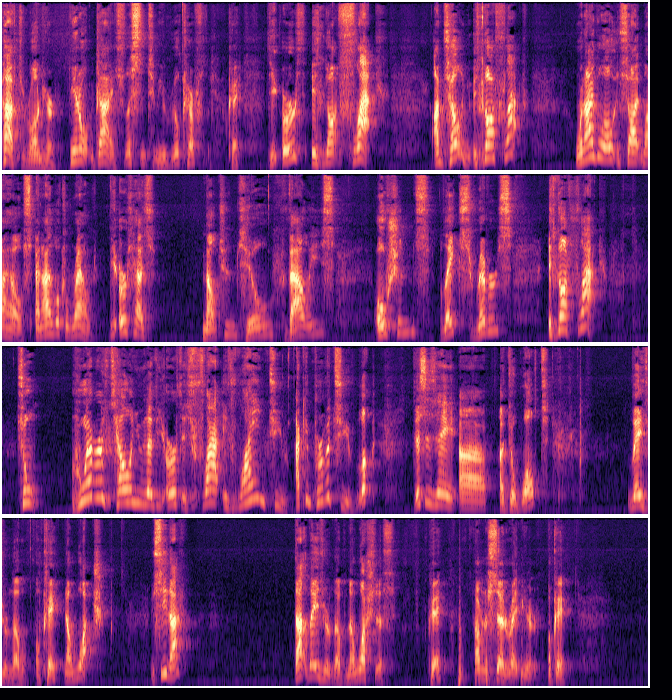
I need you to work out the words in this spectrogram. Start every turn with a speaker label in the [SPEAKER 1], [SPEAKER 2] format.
[SPEAKER 1] Pastor Ron here. You know, guys, listen to me real carefully, okay? The earth is not flat. I'm telling you, it's not flat. When I go out inside my house and I look around, the earth has mountains, hills, valleys, oceans, lakes, rivers. It's not flat. So whoever is telling you that the earth is flat is lying to you. I can prove it to you. Look, this is a, uh, a DeWalt laser level, okay? Now watch. You see that? That laser level. Now watch this, okay? I'm to set it right here. Okay.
